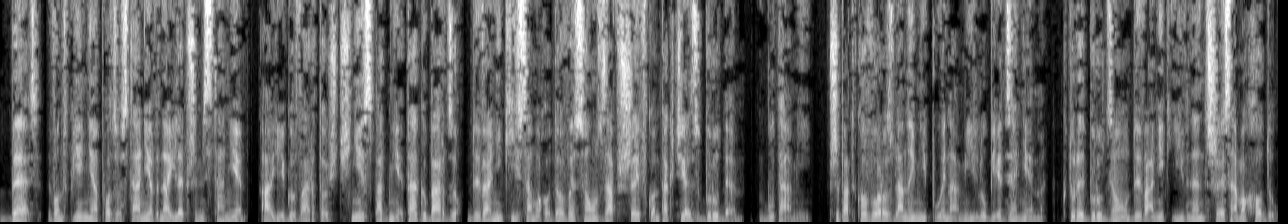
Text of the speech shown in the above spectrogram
bez wątpienia pozostanie w najlepszym stanie, a jego wartość nie spadnie tak bardzo. Dywaniki samochodowe są zawsze w kontakcie z brudem, butami, przypadkowo rozlanymi płynami lub jedzeniem, które brudzą dywanik i wnętrze samochodu.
